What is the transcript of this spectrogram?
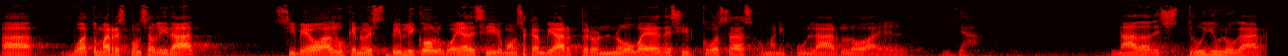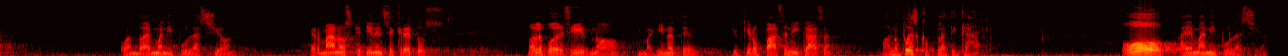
ah, voy a tomar responsabilidad. Si veo algo que no es bíblico, lo voy a decir, vamos a cambiar, pero no voy a decir cosas o manipularlo a él ya. Nada destruye un hogar cuando hay manipulación. Hermanos que tienen secretos, no le puedo decir, no, imagínate, yo quiero paz en mi casa. no puedes platicar. O hay manipulación.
